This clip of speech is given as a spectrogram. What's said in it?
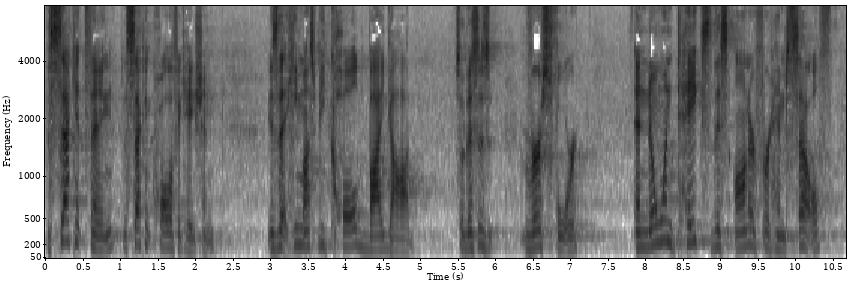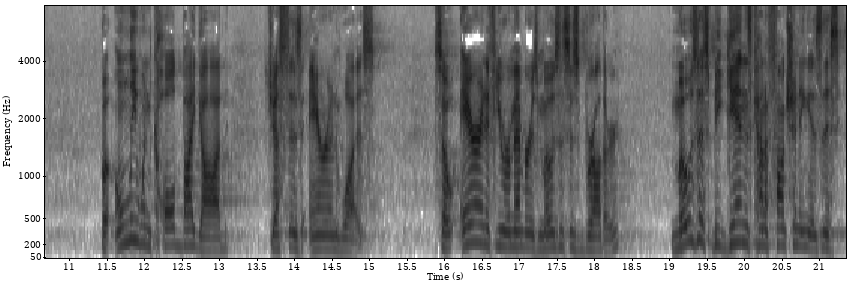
The second thing, the second qualification, is that he must be called by God. So this is verse 4. And no one takes this honor for himself, but only when called by God, just as Aaron was. So, Aaron, if you remember, is Moses' brother. Moses begins kind of functioning as this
